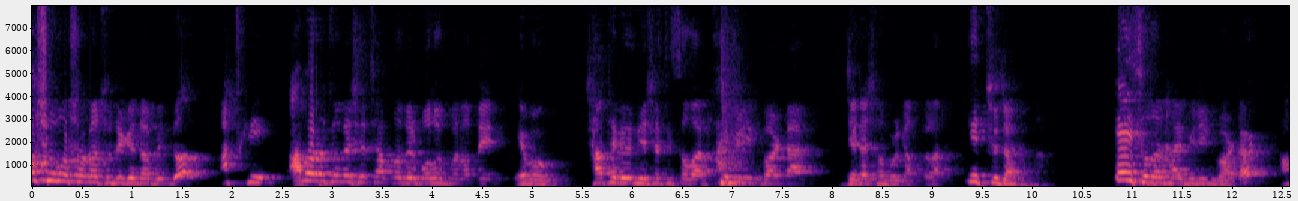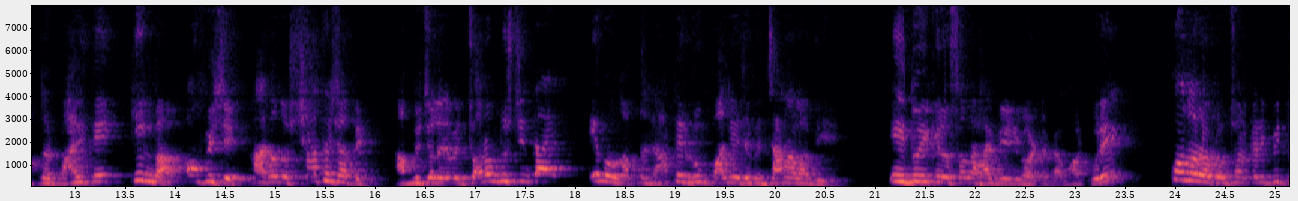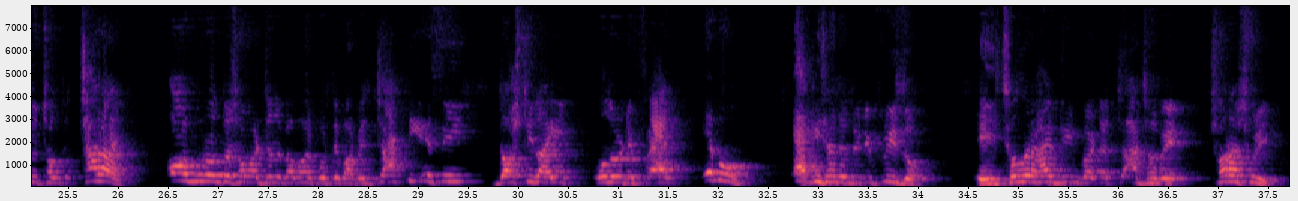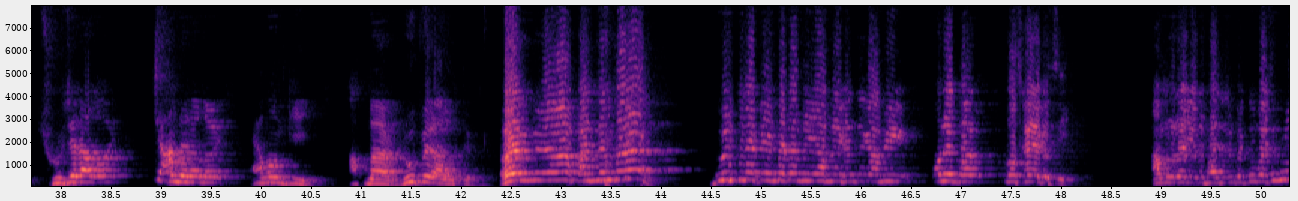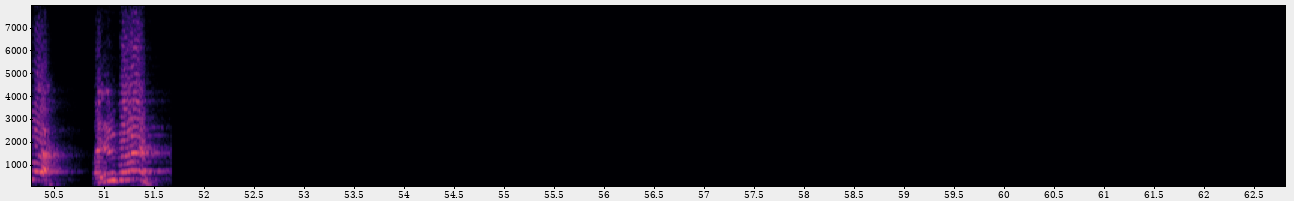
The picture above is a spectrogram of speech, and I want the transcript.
অশুভ সকাল শুধু বৃন্দ আজকে আবারও চলে এসেছে আপনাদের বলদ বানাতে এবং সাথে করে নিয়ে এসেছি সোলার হাইব্রিড ইনভার্টার যেটা সম্পর্কে আপনারা কিচ্ছু জানেন না। এই সোলার হাইব্রিড ইনভার্টার আপনার বাড়িতে কিংবা অফিসে লাগানোর সাথে সাথে আপনি চলে যাবেন চরম দুশ্চিন্তায় এবং আপনার রাতের ঘুম পালিয়ে যাবে জানালা দিয়ে। এই দুই কিলো সোলার হাইব্রিড ইনভার্টার ব্যবহার করে কোন রকম সরকারি বিদ্যুৎ সংযোগ ছাড়াই অফুরন্ত সবার জন্য ব্যবহার করতে পারবেন চারটি এসি দশটি লাইট পনেরোটি ফ্যান এবং একই সাথে দুইটি ফ্রিজও এই সোলার হাইব্রিড ইনভার্টার চার্জ হবে সরাসরি সূর্যের আলোয়, চাঁদের আলোয়, এমনকি আপনার রূপের আলোতে। দুই প্লেট ইনভার্টার নিয়ে আপনি এখান থেকে আমি অনেকবার লস খাইয়া গেছি। আপনারা এখানে ভাইজান করতে পারছেন মিয়া। ভাইজান করেন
